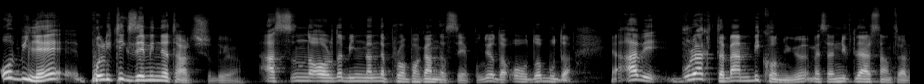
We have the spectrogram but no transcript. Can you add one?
O bile politik zeminde tartışılıyor. Aslında orada bilmem ne propagandası yapılıyor da o da bu da. Ya abi Burak da ben bir konuyu mesela nükleer santral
